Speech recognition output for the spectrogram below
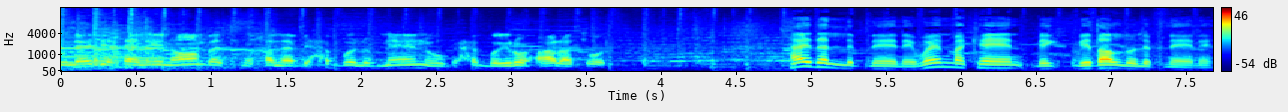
اولادي خالين هون بس خلى بيحبوا لبنان وبيحبوا يروحوا على طول. هيدا اللبناني وين ما كان بيضلوا لبناني.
